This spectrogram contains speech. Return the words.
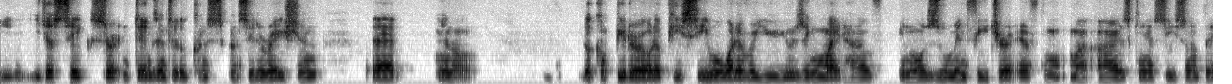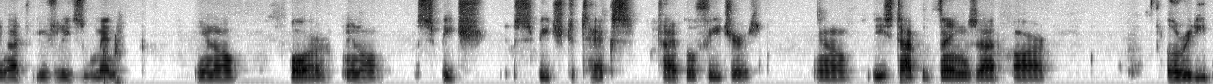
you, you just take certain things into consideration that you know the computer or the PC or whatever you're using might have, you know, a zoom in feature. If my eyes can't see something, I usually zoom in, you know, or, you know, speech, speech to text type of features, you know, these type of things that are already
